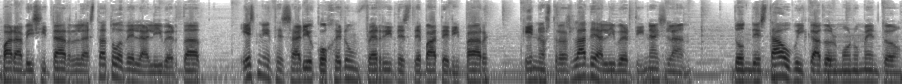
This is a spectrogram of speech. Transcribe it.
Para visitar la Estatua de la Libertad es necesario coger un ferry desde Battery Park que nos traslade a Liberty Island, donde está ubicado el monumento.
